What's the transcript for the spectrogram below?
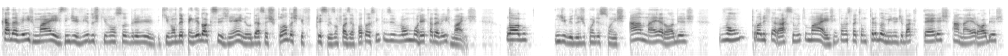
cada vez mais indivíduos que vão sobreviver, que vão depender do oxigênio dessas plantas que precisam fazer a fotossíntese vão morrer cada vez mais. Logo, indivíduos de condições anaeróbias vão proliferar-se muito mais. Então você vai ter um predomínio de bactérias anaeróbias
